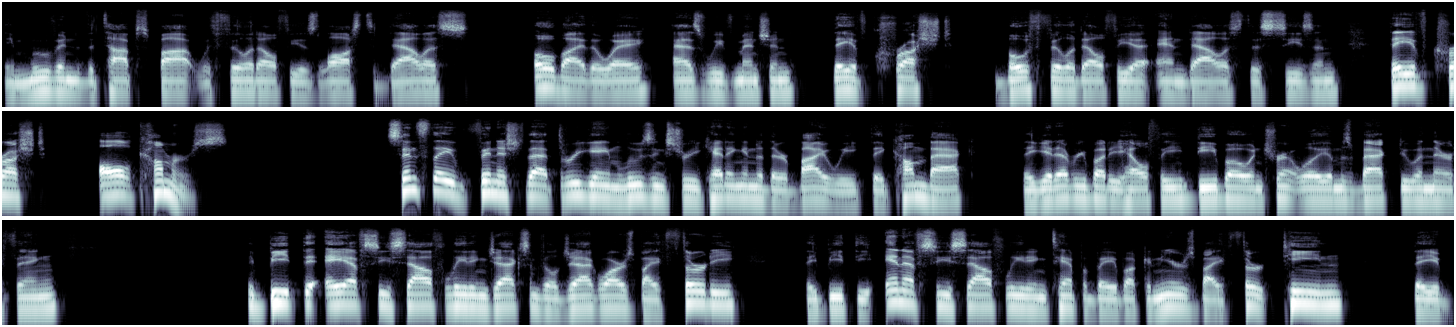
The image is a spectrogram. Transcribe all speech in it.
They move into the top spot with Philadelphia's loss to Dallas. Oh, by the way, as we've mentioned, they have crushed both Philadelphia and Dallas this season. They have crushed all comers. Since they finished that three game losing streak heading into their bye week, they come back, they get everybody healthy. Deebo and Trent Williams back doing their thing. They beat the AFC South leading Jacksonville Jaguars by 30. They beat the NFC South leading Tampa Bay Buccaneers by 13. They've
